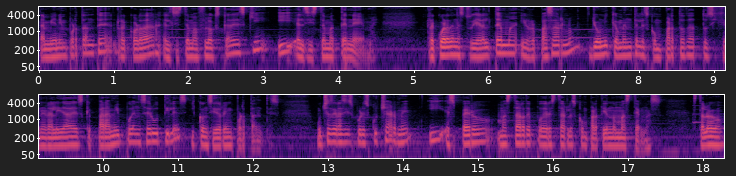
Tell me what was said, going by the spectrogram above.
También importante recordar el sistema Flox-Kadesky y el sistema TNM. Recuerden estudiar el tema y repasarlo. Yo únicamente les comparto datos y generalidades que para mí pueden ser útiles y considero importantes. Muchas gracias por escucharme y espero más tarde poder estarles compartiendo más temas. Hasta luego.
